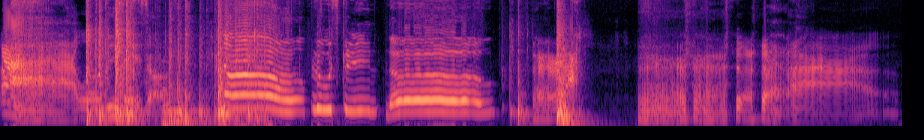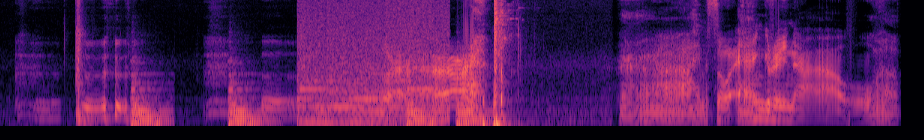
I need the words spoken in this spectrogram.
Ah. What is this? No. Blue screen. No. I'm so angry now.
